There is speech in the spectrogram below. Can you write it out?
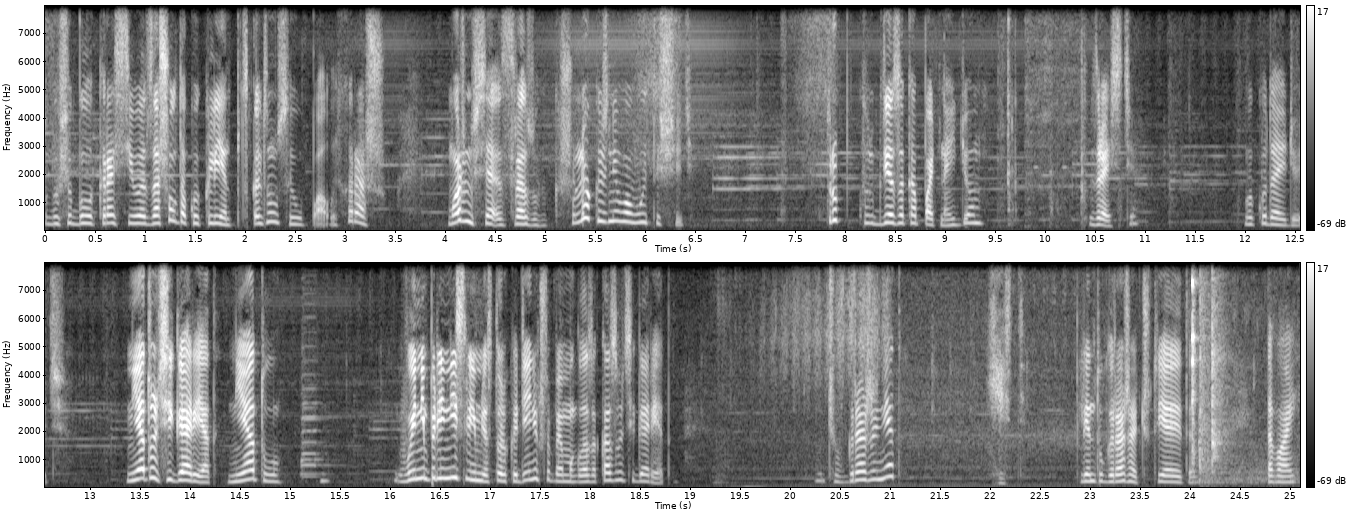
чтобы все было красиво. Зашел такой клиент, подскользнулся и упал. И хорошо. Можно все сразу кошелек из него вытащить. Труп где закопать найдем. Здрасте. Вы куда идете? Нету сигарет. Нету. Вы не принесли мне столько денег, чтобы я могла заказывать сигареты. Ну что, в гараже нет? Есть. Клиенту гаража, что-то я это... Давай.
